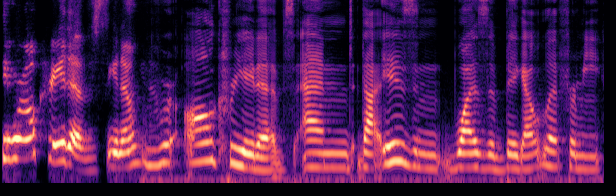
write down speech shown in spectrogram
See, we're all creatives, you know? We're all creatives, and that is and was a big outlet for me.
